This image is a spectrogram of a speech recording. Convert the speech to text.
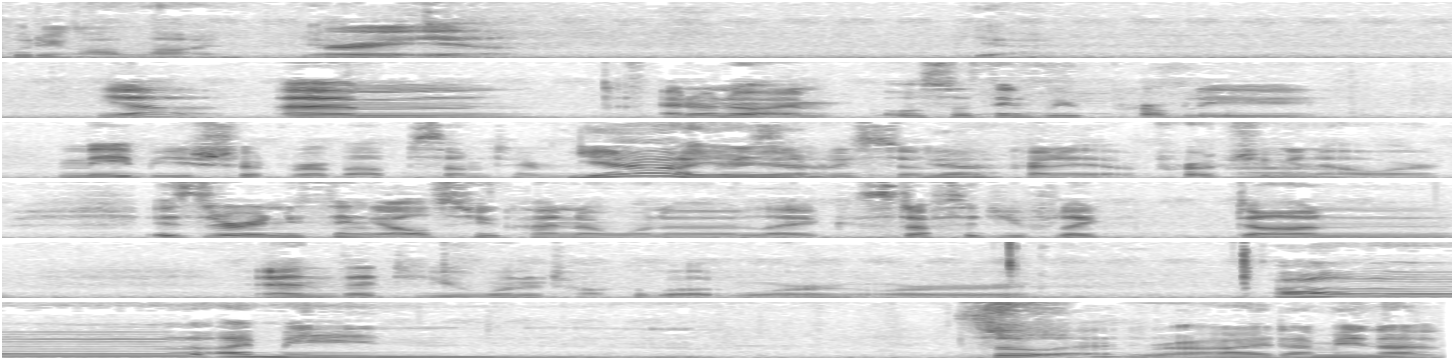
putting online. Yeah. Right. Yeah. Yeah. Yeah. Um, I don't know. I also think we probably maybe should wrap up sometime. Yeah, yeah, yeah. soon. Yeah. We're kind of approaching uh, an hour. Is there anything else you kind of want to like stuff that you've like done and that you want to talk about more or? Uh, I mean, so right. I mean, I,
